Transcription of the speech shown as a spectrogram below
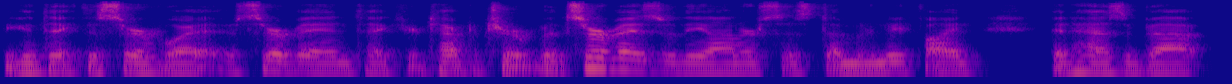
You can take the survey survey and take your temperature. But surveys are the honor system, and we find it has about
